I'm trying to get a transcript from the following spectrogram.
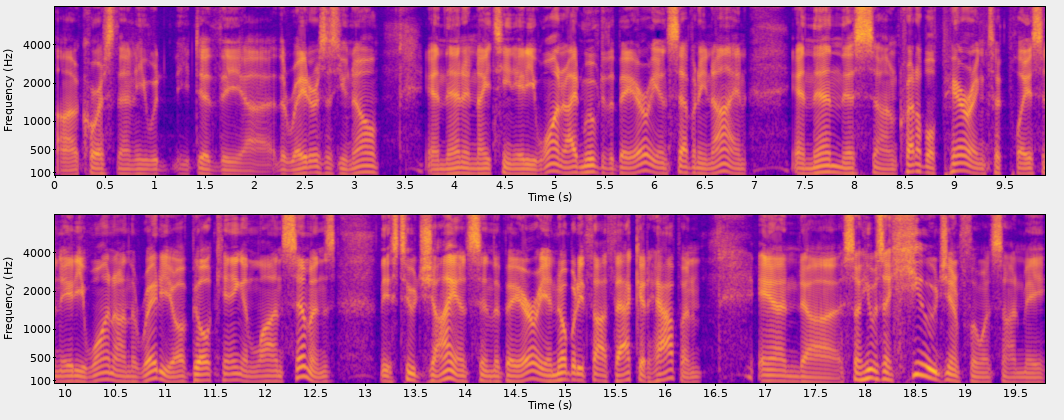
uh, of course, then he would he did the uh, the Raiders, as you know, and then in 1981, I'd moved to the Bay Area in '79, and then this uh, incredible pairing took place in '81 on the radio of Bill King and Lon Simmons, these two giants in the Bay Area. And nobody thought that could happen, and uh, so he was a huge influence on me.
